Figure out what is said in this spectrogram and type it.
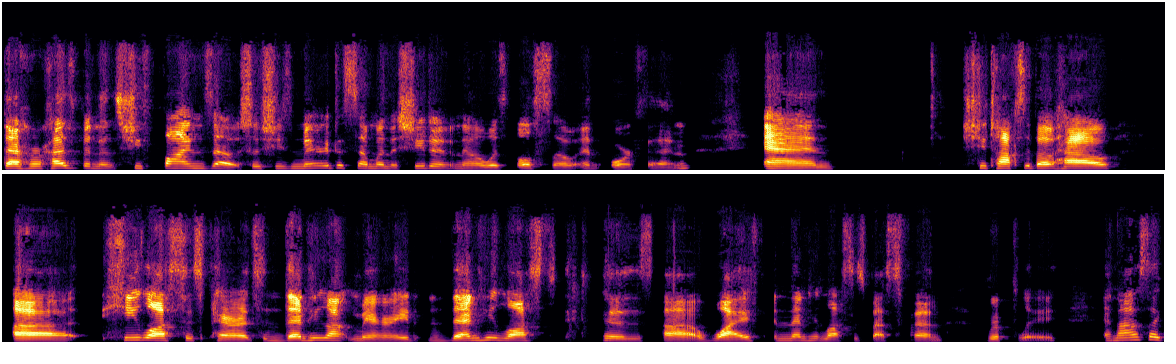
that her husband is, she finds out. So she's married to someone that she didn't know was also an orphan. And she talks about how uh, he lost his parents, then he got married, then he lost his uh, wife, and then he lost his best friend, Ripley. And I was like,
